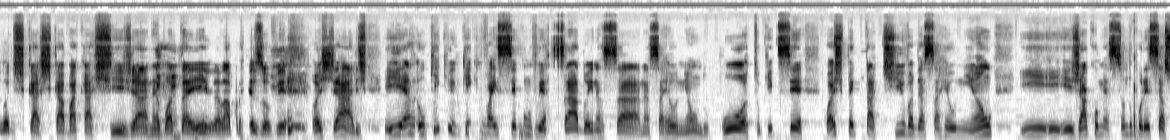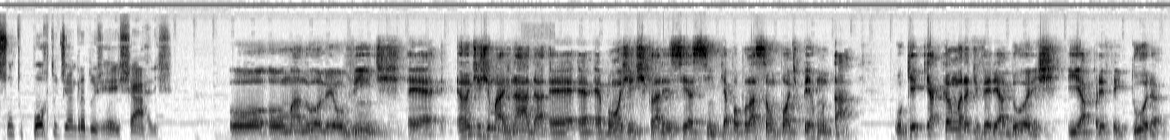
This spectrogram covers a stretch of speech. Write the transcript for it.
Vou descascar abacaxi já, né? Bota ele lá para resolver. Ô, Charles, e é, o, que, que, que, que vai ser conversado aí nessa, nessa reunião do Porto? O que, que você. Qual a expectativa dessa reunião e, e, já começando por esse assunto Porto de Angra dos Reis, Charles. O, o Manolo e ouvintes, é, antes de mais nada, é, é, é, bom a gente esclarecer assim, que a população pode perguntar o que, que a Câmara de Vereadores e a Prefeitura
